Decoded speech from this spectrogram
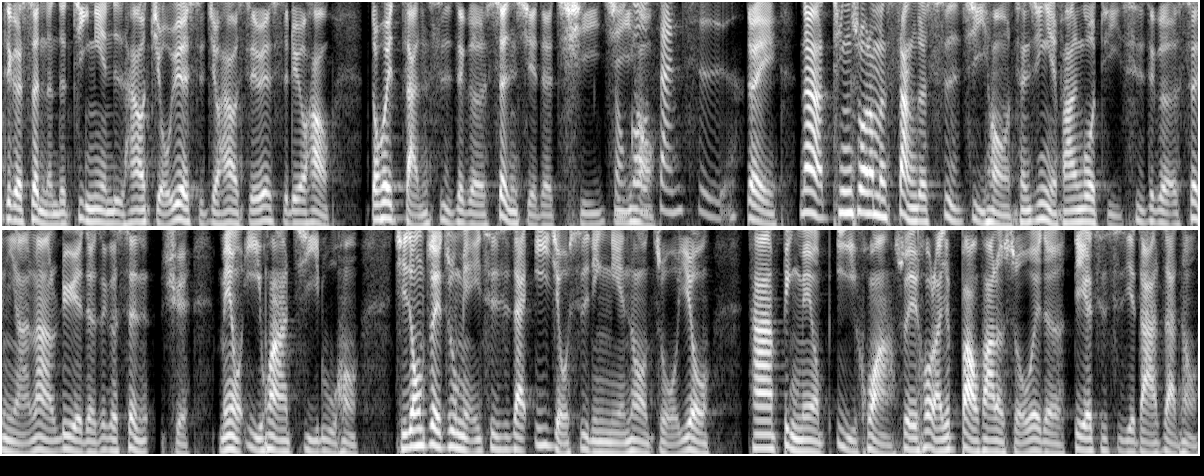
这个圣人的纪念日，还有九月十九，还有十月十六号，都会展示这个圣血的奇迹哈总共。三次，对，那听说他们上个世纪哈，曾经也发生过几次这个圣雅纳略的这个圣血没有异化记录哈。其中最著名一次是在一九四零年哦左右，它并没有异化，所以后来就爆发了所谓的第二次世界大战哦。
